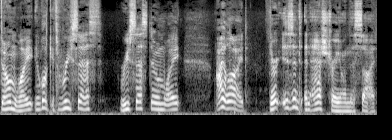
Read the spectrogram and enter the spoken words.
Dome light. And look, it's recessed. Recessed dome light. I lied. There isn't an ashtray on this side.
